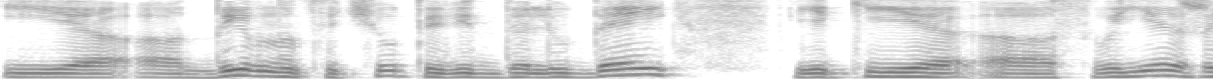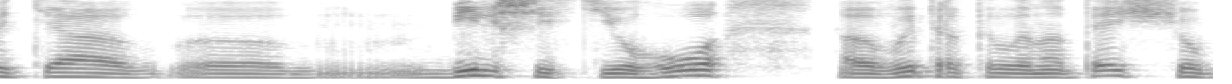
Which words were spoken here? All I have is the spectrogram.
і а, дивно це чути від людей, які а, своє життя, а, більшість його а, витратили на те, щоб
